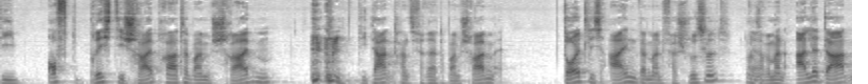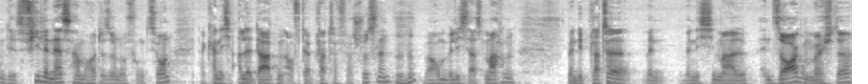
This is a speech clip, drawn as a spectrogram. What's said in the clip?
die, oft bricht die Schreibrate beim Schreiben, die Datentransferrate beim Schreiben deutlich ein, wenn man verschlüsselt. Also Ja. wenn man alle Daten, die, viele NES haben heute so eine Funktion, dann kann ich alle Daten auf der Platte verschlüsseln. Warum will ich das machen? Wenn die Platte, wenn, wenn ich sie mal entsorgen möchte,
